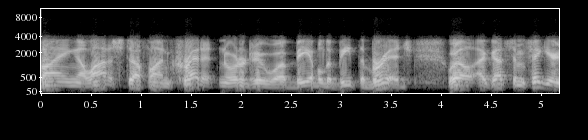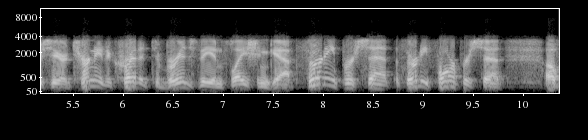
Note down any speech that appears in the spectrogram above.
buying a lot of stuff on credit in order to uh, be able to beat the bridge. Well, I've got some figures here. Turning to credit to bridge the inflation gap, 30%, 34% of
